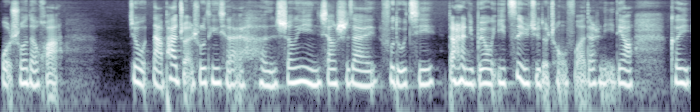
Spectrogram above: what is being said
我说的话，就哪怕转述听起来很生硬，像是在复读机。当然，你不用一字一句的重复啊，但是你一定要可以，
